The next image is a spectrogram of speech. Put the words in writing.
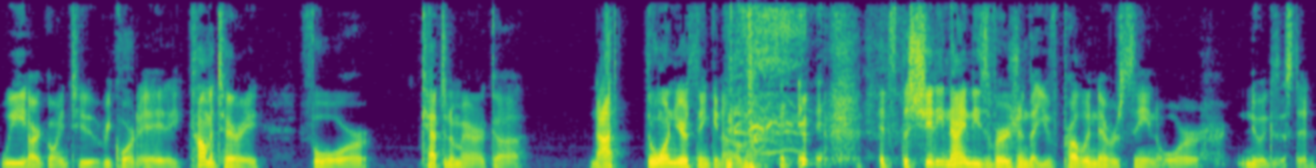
We are going to record a commentary for Captain America, not the one you're thinking of. it's the shitty 90s version that you've probably never seen or knew existed.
